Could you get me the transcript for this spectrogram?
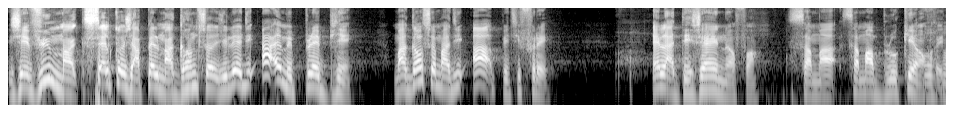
j'ai vu ma, celle que j'appelle ma grande soeur, je lui ai dit, ah, elle me plaît bien. Ma grande soeur m'a dit, ah, petit frère, elle a déjà un enfant. Ça m'a ça m'a bloqué, en fait.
